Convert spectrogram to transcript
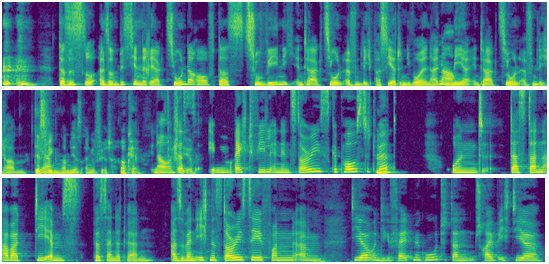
das ist so, also ein bisschen eine Reaktion darauf, dass zu wenig Interaktion öffentlich passiert und die wollen halt Genau. mehr Interaktion öffentlich haben. Deswegen haben die das eingeführt. Okay. Genau, und dass Verstehe. eben recht viel in den Stories gepostet Mhm. wird und dass dann aber DMs versendet werden. Also wenn ich eine Story sehe von ähm, dir und die gefällt mir gut, dann schreibe ich dir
